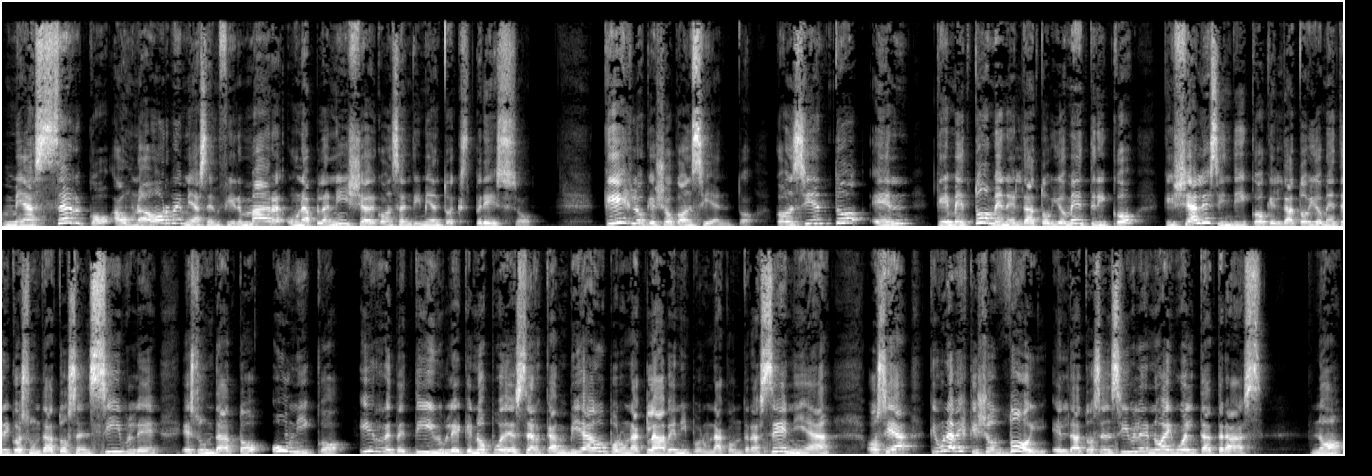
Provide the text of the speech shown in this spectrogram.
me acerco a una orbe, me hacen firmar una planilla de consentimiento expreso. ¿Qué es lo que yo consiento? Consiento en que me tomen el dato biométrico, que ya les indico que el dato biométrico es un dato sensible, es un dato único, irrepetible, que no puede ser cambiado por una clave ni por una contraseña. O sea, que una vez que yo doy el dato sensible no hay vuelta atrás, ¿no?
